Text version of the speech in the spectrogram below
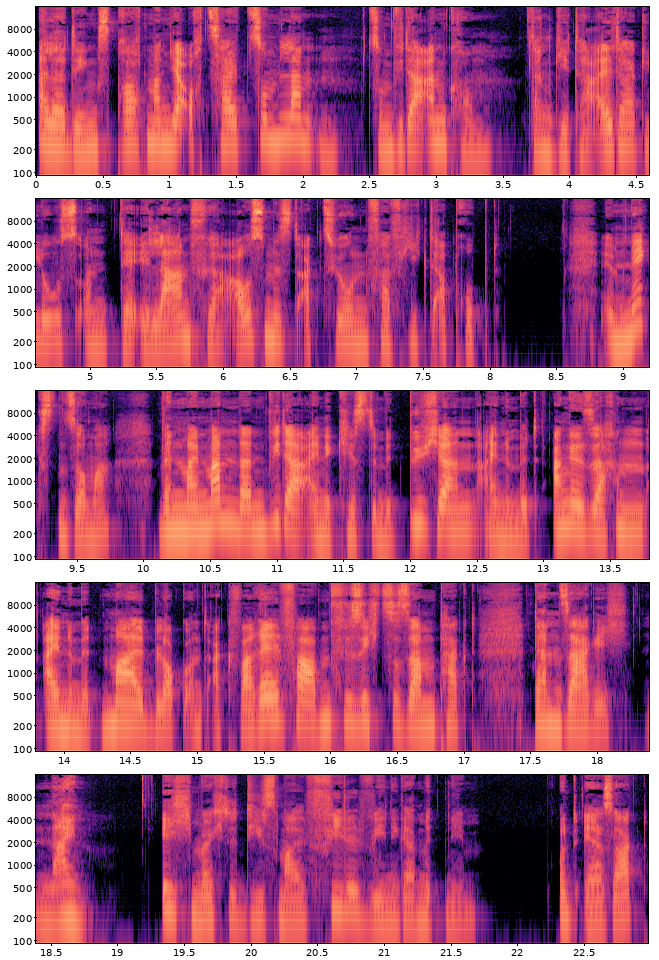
Allerdings braucht man ja auch Zeit zum Landen, zum Wiederankommen. Dann geht der Alltag los und der Elan für Ausmistaktionen verfliegt abrupt. Im nächsten Sommer, wenn mein Mann dann wieder eine Kiste mit Büchern, eine mit Angelsachen, eine mit Malblock und Aquarellfarben für sich zusammenpackt, dann sage ich Nein, ich möchte diesmal viel weniger mitnehmen. Und er sagt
